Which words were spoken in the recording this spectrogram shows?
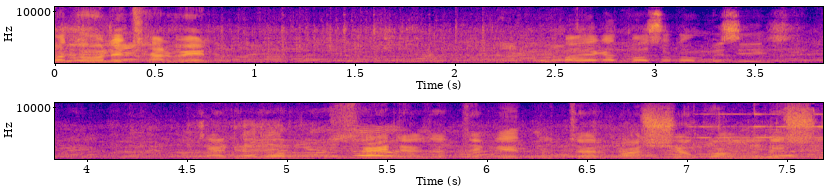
কত হলে ছাড়বেন? এক পাঁচশো কম বেশি ষাট হাজার। ষাট হাজার থেকে দু চার পাঁচশো কম বেশি।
